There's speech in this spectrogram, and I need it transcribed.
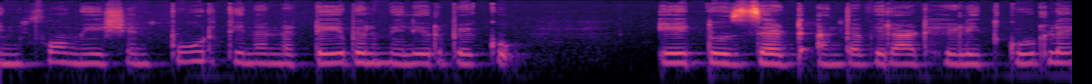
ಇನ್ಫಾರ್ಮೇಷನ್ ಪೂರ್ತಿ ನನ್ನ ಟೇಬಲ್ ಮೇಲೆ ಇರಬೇಕು. ಎ ಟು ಝೆಡ್ ಅಂತ ವಿರಾಟ್ ಹೇಳಿದ ಕೂಡಲೇ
